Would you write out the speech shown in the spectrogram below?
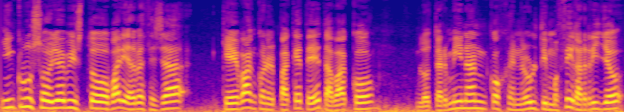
Incluso yo he visto varias veces ya que van con el paquete de tabaco, lo terminan, cogen el último cigarrillo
